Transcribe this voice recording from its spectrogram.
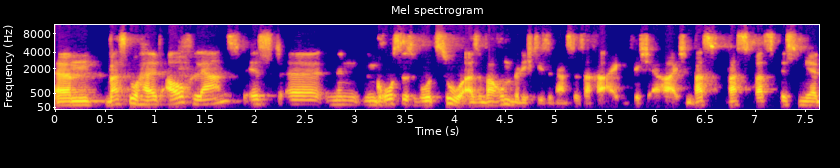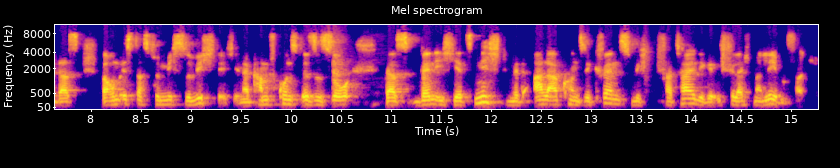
Ähm, was du halt auch lernst, ist äh, ein, ein, großes Wozu. Also warum will ich diese ganze Sache eigentlich erreichen? Was, was, was ist mir das? Warum ist das für mich so wichtig? In der Kampfkunst ist es so, dass wenn ich jetzt nicht mit aller Konsequenz mich verteidige, ich vielleicht mein Leben verliere.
